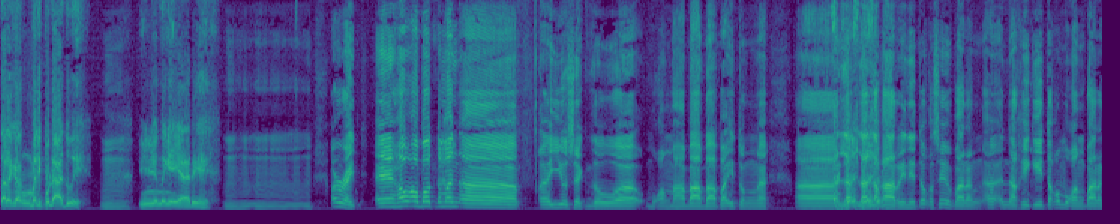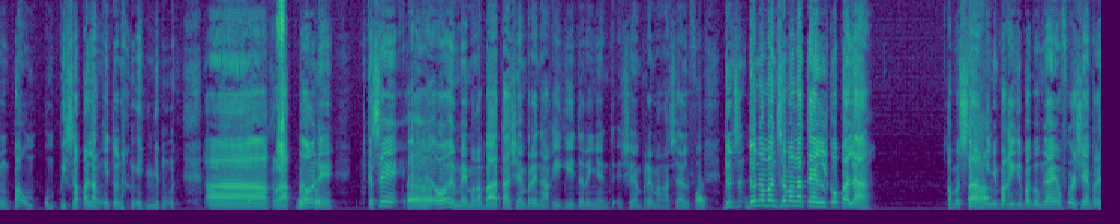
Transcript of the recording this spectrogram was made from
talagang manipulado eh. Mm. Yun yung nangyayari eh. Mhm, mhm, mhm. All right. Eh how about naman uh, uh Yusek though uh, mukhang mahaba pa itong uh, la- lalakarin ito kasi parang ah, nakikita ko mukhang parang paumpisa pa lang ito ng inyong ah, crackdown eh. Kasi oh, may mga bata syempre nakikita rin 'yan. Syempre mga cellphone. Doon doon naman sa mga telco pala. Kamusta ang inyong pakikipag-ugnayan? Of course, syempre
